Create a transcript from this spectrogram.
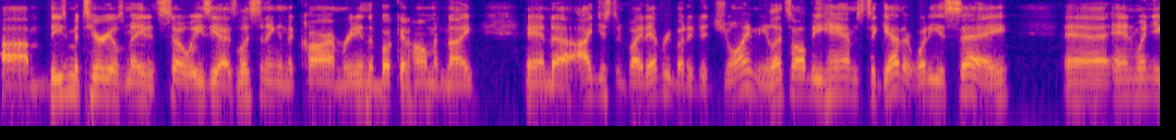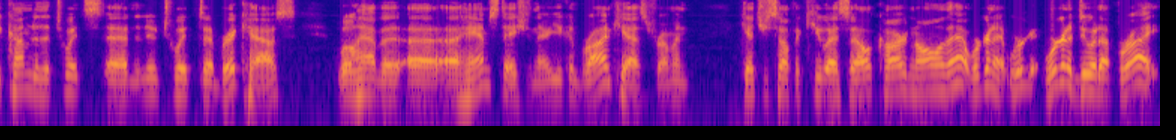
Um, these materials made it so easy. I was listening in the car. I'm reading the book at home at night, and uh, I just invite everybody to join me. Let's all be hams together. What do you say? Uh, and when you come to the Twits, the new Twit Brick House, we'll have a, a, a ham station there you can broadcast from and get yourself a QSL card and all of that. We're gonna we're we're gonna do it up right.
